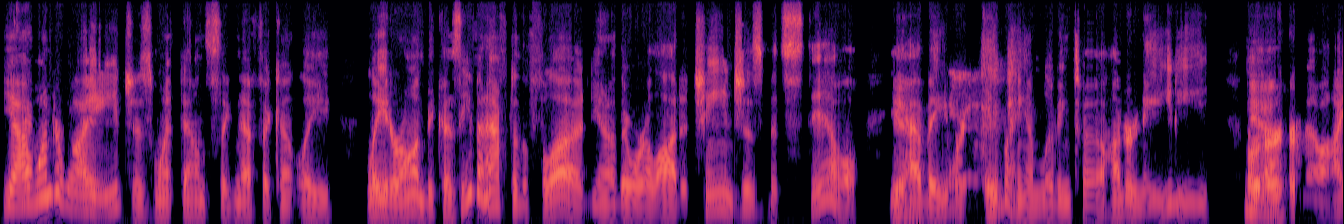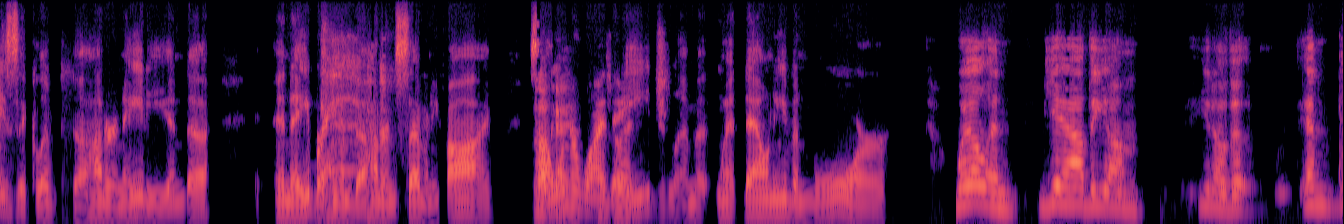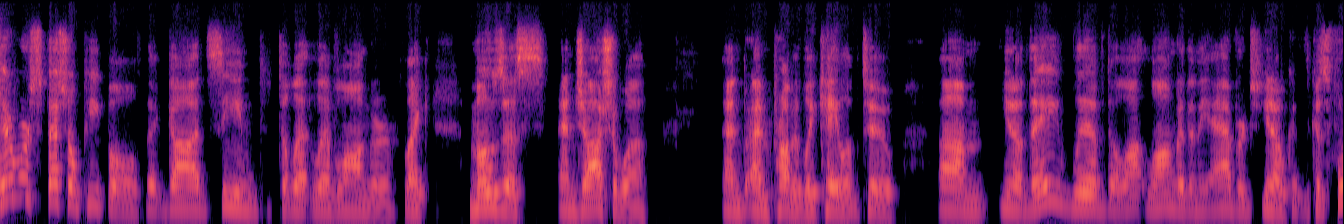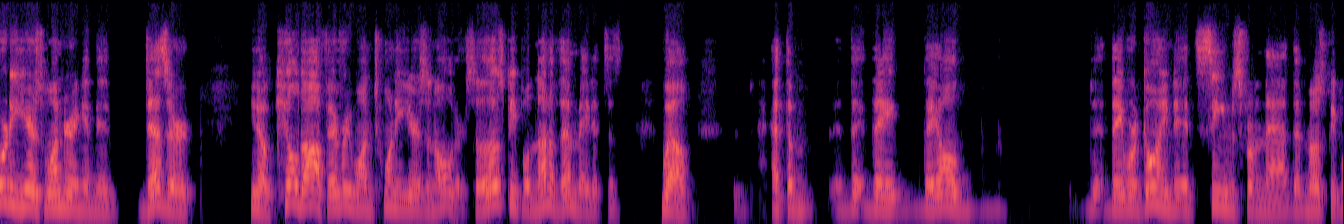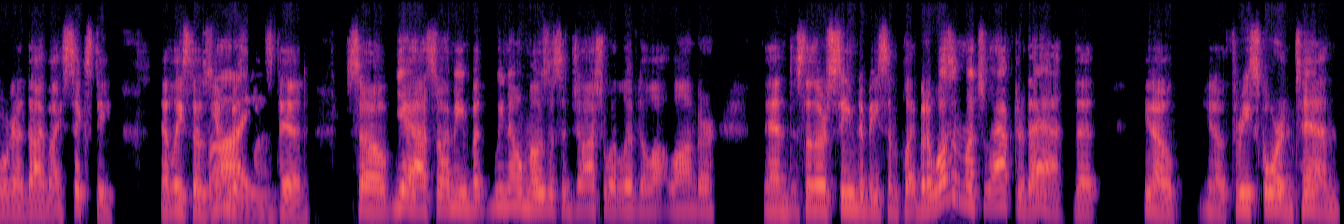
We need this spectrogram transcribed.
Yeah, I wonder why ages went down significantly later on because even after the flood, you know, there were a lot of changes, but still, you Yeah. have Abra- Abraham living to 180, or, Yeah. or, or no, Isaac lived to 180, and uh, and Abraham to 175. So Okay, I wonder why that's the right. age limit went down even more. Well, and yeah, the um, you know, the and there were special people that God seemed to let live longer, like Moses and Joshua, and and probably Caleb too. Um, you know, they lived a lot longer than the average. You know, because 40 years wandering in the desert, you know, killed off everyone 20 years and older. So those people, none of them made it to. Well, at the they they, they all they were going to it seems from that that most people were going to die by 60 at least those youngest ones did so yeah so i mean but we know moses and joshua lived a lot longer and so there seemed to be some play but it wasn't much after that that you know you know three score and ten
